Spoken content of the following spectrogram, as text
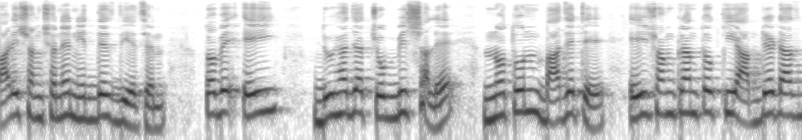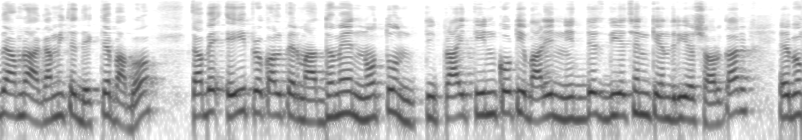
বাড়ি সংশনের নির্দেশ দিয়েছেন। তবে এই দু হাজার চব্বিশ সালে নতুন বাজেটে এই সংক্রান্ত কি আপডেট আসবে আমরা আগামীতে দেখতে পাবো। তবে এই প্রকল্পের মাধ্যমে নতুন প্রায় তিন কোটি বাড়ির নির্দেশ দিয়েছেন কেন্দ্রীয় সরকার এবং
